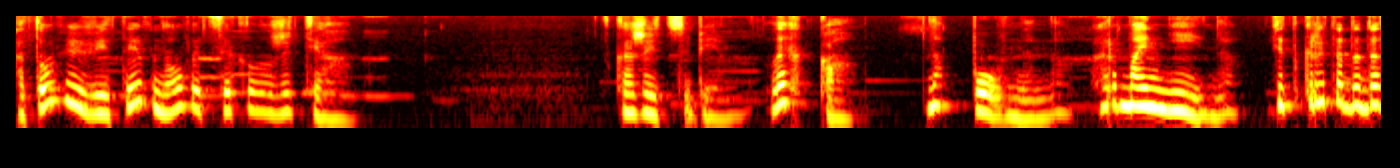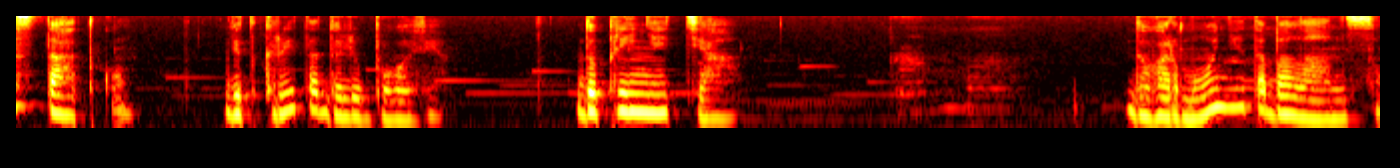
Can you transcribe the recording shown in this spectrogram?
готові увійти в новий цикл життя. Скажіть собі, легка, наповнена, гармонійна, відкрита до достатку, відкрита до любові, до прийняття, до гармонії та балансу.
